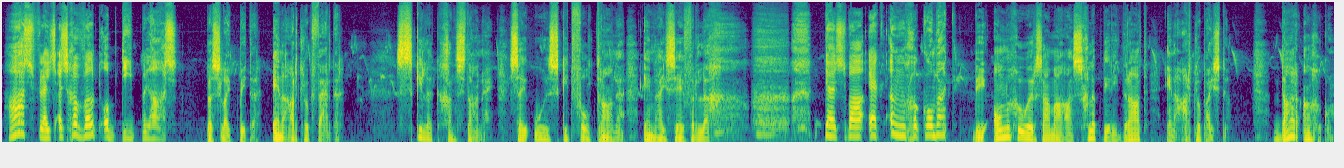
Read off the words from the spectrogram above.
Haasvleis is gewild op die plaas. besluit Pieter en hardloop verder. Skielik gaan staan hy. Sy oë skiet vol trane en hy sê verlig: Dis waar ek ingekom het. Die ongehoorsame haas glip deur die draad en hardloop huis toe. Daar aangekom,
